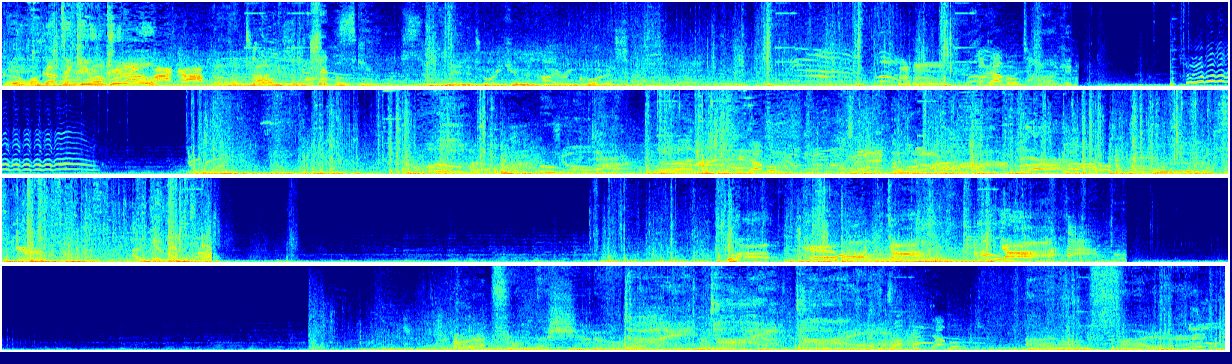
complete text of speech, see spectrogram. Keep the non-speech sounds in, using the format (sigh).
Back up! The. Triple. Mandatory human hiring quotas. (laughs) Double target. Double kill. Clear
